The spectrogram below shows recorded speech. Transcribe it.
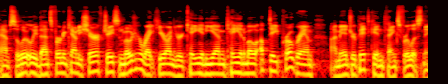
Absolutely. That's Vernon County Sheriff Jason Mosher right here on your KNEM KNMO update program. I'm Andrew Pitkin. Thanks for listening.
